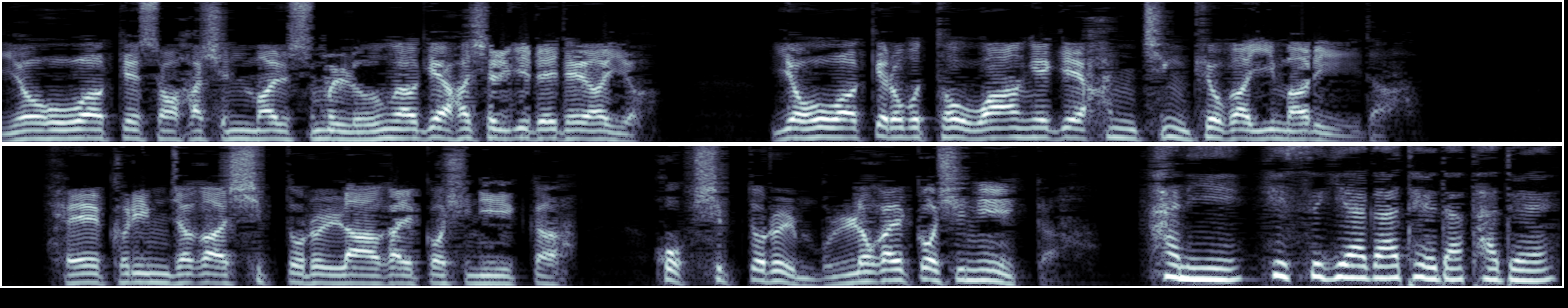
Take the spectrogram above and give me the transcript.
여호와께서 하신 말씀을 응하게 하실 일에 대하여 여호와께로부터 왕에게 한 징표가 이 말이이다. 해 그림자가 10도를 나아갈 것이니까 혹 10도를 물러갈 것이니까 하니 히스기야가 대답하되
